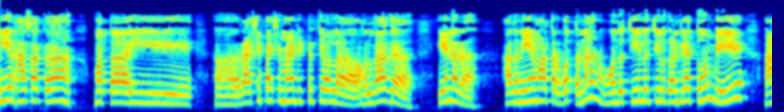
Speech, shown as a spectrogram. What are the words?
ನೀರ್ ಹಾಸಾಕ ಮತ್ತ ಈ ರಾಶಿ ಪಾಶಿ ಮಾಡಿಟ್ಟಿರ್ತೀವಲ್ಲ ಹೊಲ್ದಾಗ, ಏನಾರ? ಅದನ್ನ ಏನ್ ಮಾಡ್ತಾರ ಗೊತ್ತನ? ಒಂದು ಚೀಲ ಚೀಲ ಗಂಟ್ಲೆ ತುಂಬಿ ಆ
